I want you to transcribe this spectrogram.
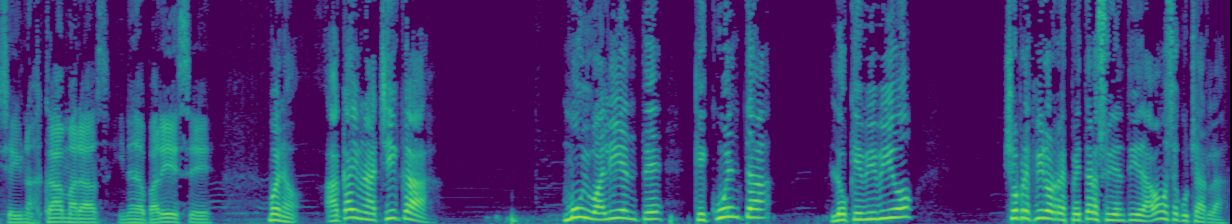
Si hay unas cámaras y nadie aparece. Bueno, acá hay una chica muy valiente que cuenta lo que vivió. Yo prefiero respetar su identidad. Vamos a escucharla.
